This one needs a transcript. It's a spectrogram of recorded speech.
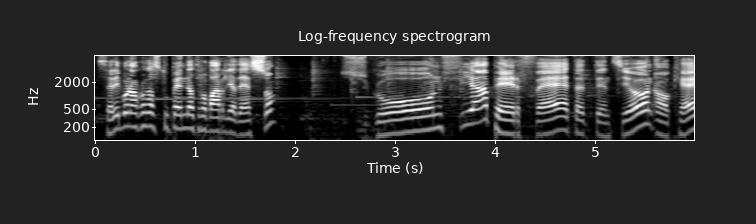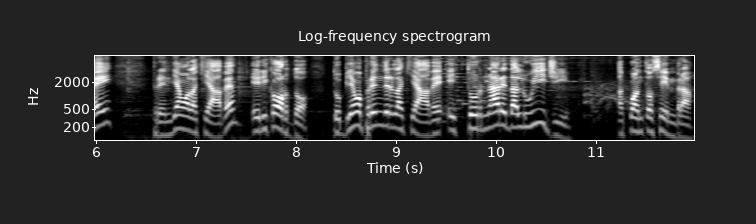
Sarebbe una cosa stupenda trovarli adesso. Sgonfia, perfetto, attenzione, ok. Prendiamo la chiave e ricordo, dobbiamo prendere la chiave e tornare da Luigi, a quanto sembra.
